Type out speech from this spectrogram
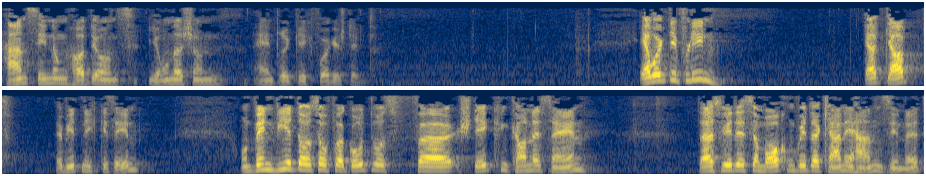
Hans Sinnung hat ja uns Jonas schon eindrücklich vorgestellt. Er wollte fliehen. Er hat glaubt, er wird nicht gesehen. Und wenn wir da so vor Gott was verstecken, kann es sein, dass wir das so machen wie der kleine Hansi, nicht?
